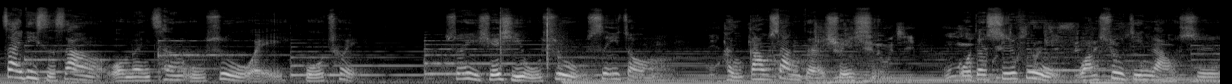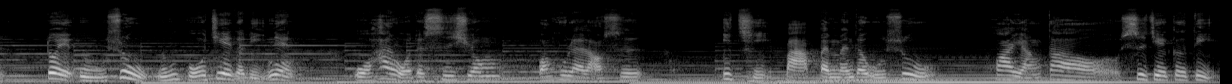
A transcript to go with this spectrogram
在历史上，我们称武术为国粹，所以学习武术是一种很高尚的学习。我的师父王树金老师对武术无国界的理念，我和我的师兄王福来老师一起把本门的武术发扬到世界各地。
